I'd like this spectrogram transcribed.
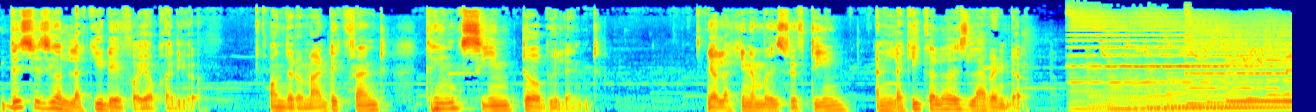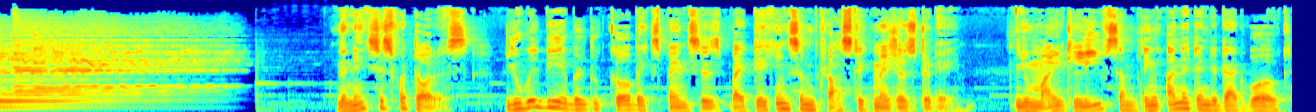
This is your lucky day for your career. On the romantic front, things seem turbulent. Your lucky number is 15 and lucky color is lavender. The next is for Taurus. You will be able to curb expenses by taking some drastic measures today. You might leave something unattended at work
